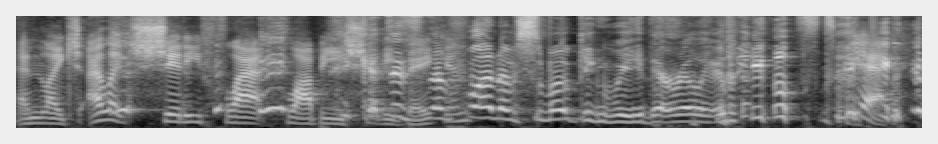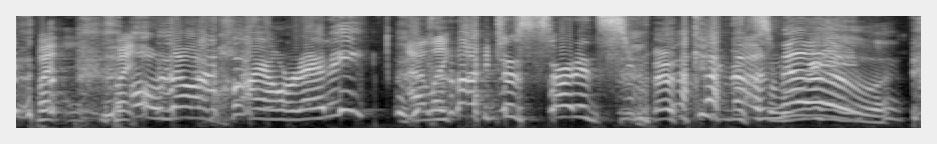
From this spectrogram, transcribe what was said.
And like I like shitty flat floppy shitty it's bacon. the fun of smoking weed that really appeals to yeah, you. but but Oh no, I'm high already. I like- I just started smoking this no. weed.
